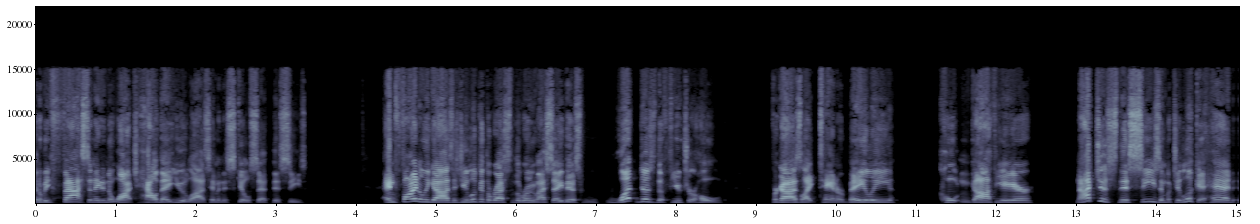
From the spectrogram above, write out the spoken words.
It'll be fascinating to watch how they utilize him and his skill set this season. And finally, guys, as you look at the rest of the room, I say this what does the future hold for guys like Tanner Bailey, Colton Gauthier? Not just this season, but you look ahead,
